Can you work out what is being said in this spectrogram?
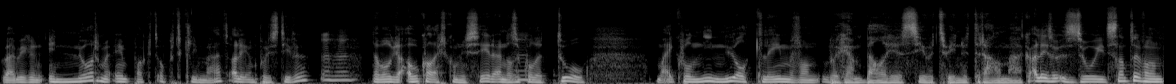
we hebben hier een enorme impact op het klimaat. Alleen een positieve Mhm. dan wil ik dat ook wel echt communiceren. En dat is ook wel het doel. Maar ik wil niet nu al claimen van we gaan België CO2-neutraal maken. Allee, zo, zoiets, snap je? Van,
